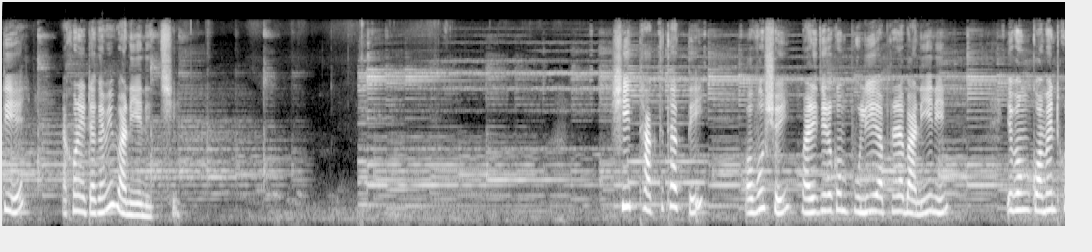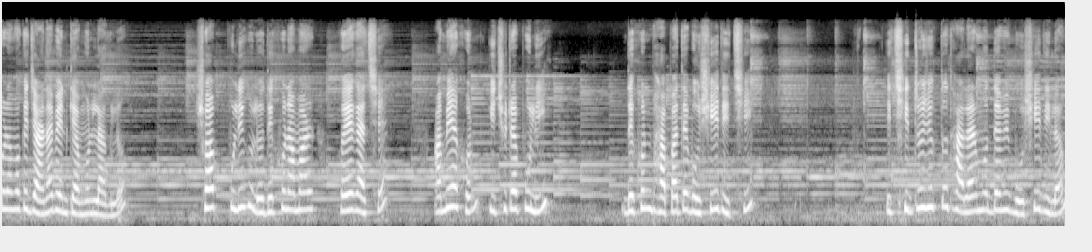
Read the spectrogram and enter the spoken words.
দিয়ে এখন এটাকে আমি বানিয়ে নিচ্ছি। শীত থাকতে থাকতেই অবশ্যই বাড়িতে এরকম পুলি আপনারা বানিয়ে নিন এবং কমেন্ট করে আমাকে জানাবেন কেমন লাগল। সব পুলিগুলো দেখুন আমার হয়ে গেছে। আমি এখন কিছুটা পুলি দেখুন ভাপাতে বসিয়ে দিচ্ছি। এই ছিদ্রযুক্ত থালার মধ্যে আমি বসিয়ে দিলাম।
